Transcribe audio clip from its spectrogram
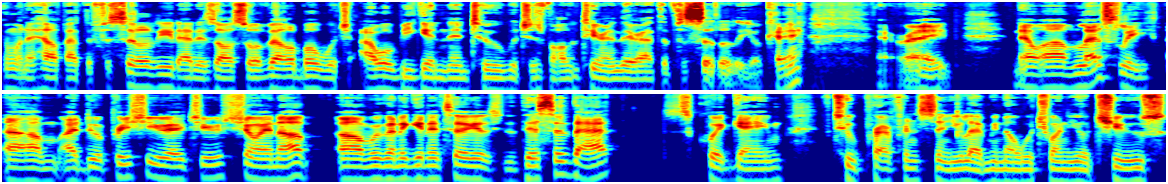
and want to help at the facility, that is also available, which I will be getting into, which is volunteering there at the facility. Okay. All right. Now, um, Leslie, um, I do appreciate you showing up. Uh, we're going to get into this or that. It's a quick game two preference and you let me know which one you'll choose.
